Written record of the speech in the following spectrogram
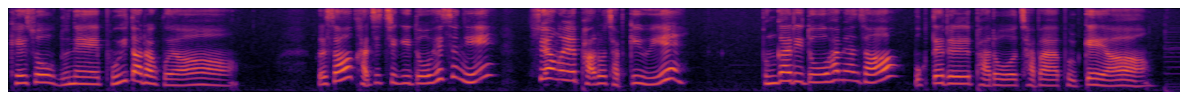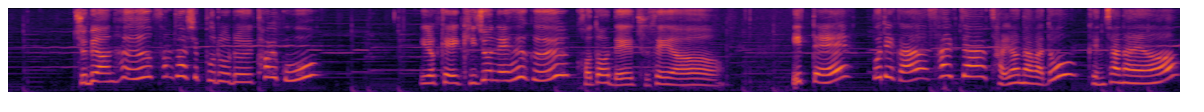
계속 눈에 보이더라고요. 그래서 가지치기도 했으니 수영을 바로 잡기 위해 분갈이도 하면서 목대를 바로 잡아 볼게요. 주변 흙 3, 40%를 털고 이렇게 기존의 흙을 걷어내 주세요. 이때 뿌리가 살짝 잘려나가도 괜찮아요.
